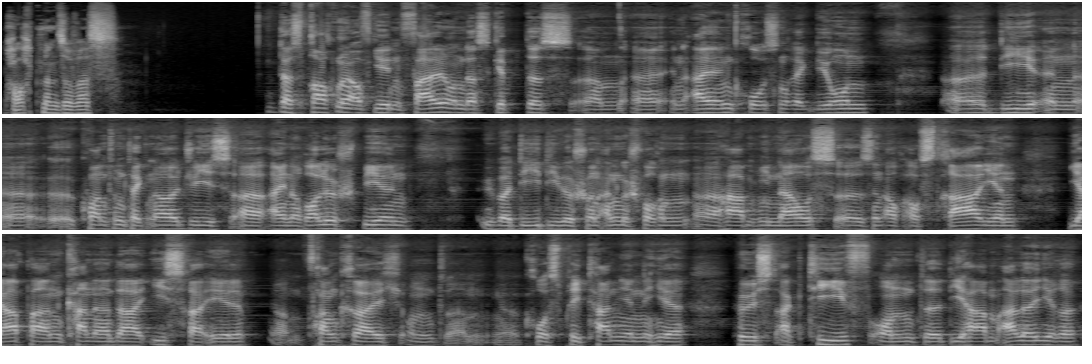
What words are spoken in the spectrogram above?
braucht man sowas? Das braucht man auf jeden Fall und das gibt es ähm, äh, in allen großen Regionen, äh, die in äh, Quantum Technologies äh, eine Rolle spielen über die, die wir schon angesprochen äh, haben, hinaus äh, sind auch Australien, Japan, Kanada, Israel, ähm, Frankreich und ähm, Großbritannien hier höchst aktiv und die haben alle ihre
